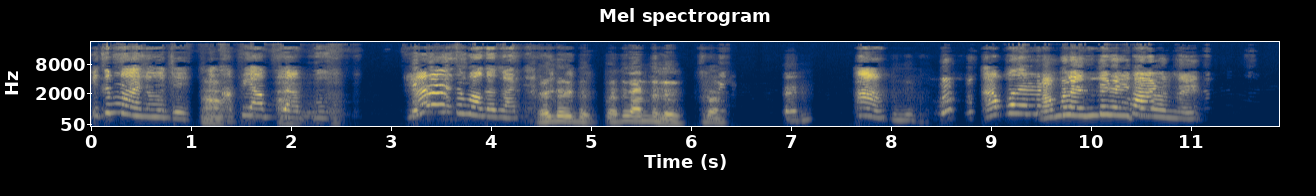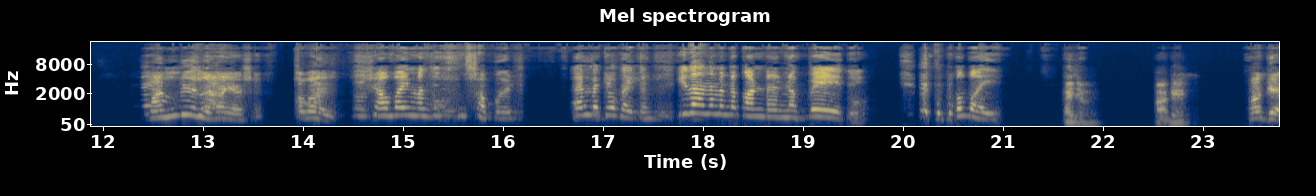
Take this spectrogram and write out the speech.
ഇത് മനോജ്. കാണുന്നില്ലേ നമ്മൾ എന്ത് കഴിക്കാറുണ്ട് മന്തിയല്ല. ഷവായി മന്തി സപ്പേർട്ട് എന്തൊക്കെയോ കഴിക്കാൻ. ഇതാണ് നമ്മുടെ കണ്ടതിന്റെ പേര്. Bye okay. ഓക്കെ.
